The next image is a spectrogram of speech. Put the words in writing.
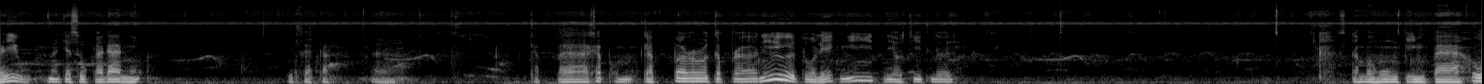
ริ้วน่าจะสุกแล้วด้านนี้ปิดแฟลชก่อนออกับปลาครับผมกับปลากับปลานี่ตัวเล็กนี่เดียวจิตเลยตำบักฮงปิงปลาโอ้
